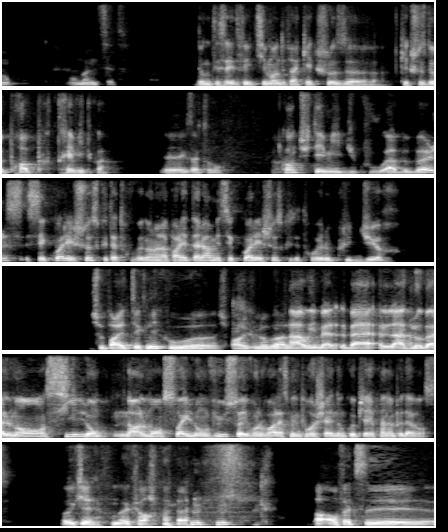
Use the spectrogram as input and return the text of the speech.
mon, mon, mindset. Donc, tu essayes effectivement de faire quelque chose, euh, quelque chose de propre très vite. quoi. Exactement. Quand tu t'es mis du coup à Bubble, c'est quoi les choses que tu as trouvées, on en a parlé tout à l'heure, mais c'est quoi les choses que tu as trouvées le plus dur? Je parlais de technique ou euh, je parlais global? Ah oui, bah, bah, là globalement, si normalement soit ils l'ont vu, soit ils vont le voir la semaine prochaine, donc au pire ils prennent un peu d'avance. Ok, d'accord. bah, en fait, c'est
